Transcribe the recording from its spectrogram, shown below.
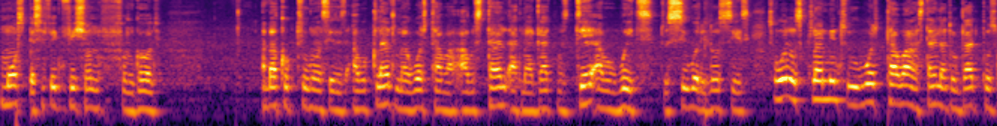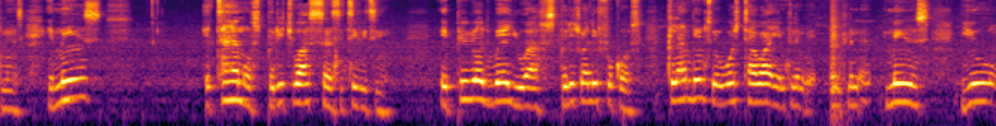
more specific vision from God? Habakkuk 2 1 says, I will climb to my watchtower, I will stand at my guard post, there I will wait to see what the Lord says. So, what does climbing to watchtower and standing at your guard post means? It means a time of spiritual sensitivity, a period where you are spiritually focused. Climbing to a watchtower implement, implement means you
